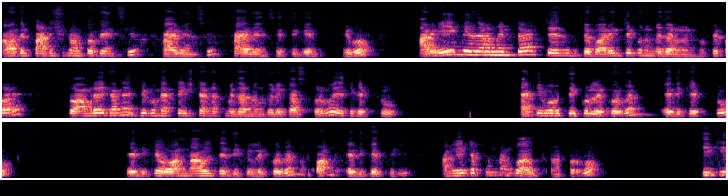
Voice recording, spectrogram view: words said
আমাদের পার্টিশন কত ইঞ্চি ফাইভ ইঞ্চি ফাইভ ইঞ্চির দিকে নেব। আর এই মেজারমেন্টটা চেঞ্জ হতে পারে যে কোনো মেজারমেন্ট হতে পারে। তো আমরা এখানে যে কোনো একটা স্ট্যান্ডার্ড মেজারমেন্ট ধরে কাজ করব, এদিকে টু একইভাবে দিক উল্লেখ করবেন, এদিকে টু এদিকে ওয়ান মাউস দিয়ে দিক উল্লেখ করবেন ওয়ান এদিকে থ্রি আমি এটা পূর্ণাঙ্গ আলোচনা করব। কি কি,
